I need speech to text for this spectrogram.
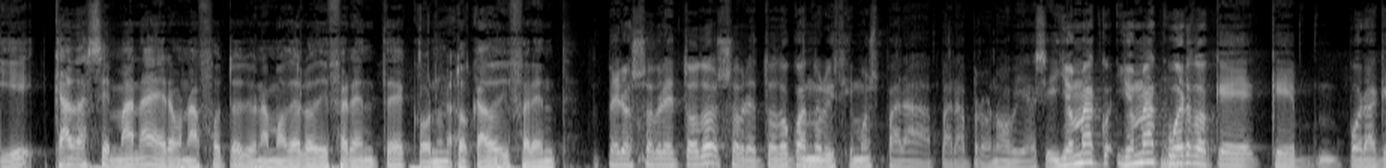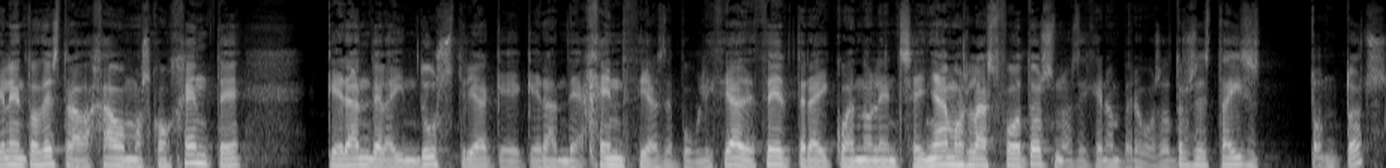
y cada semana era una foto de una modelo diferente con un tocado diferente. pero sobre todo, sobre todo cuando lo hicimos para, para Pronovias. Y yo me, acu- yo me acuerdo que, que por aquel entonces trabajábamos con gente que eran de la industria, que, que eran de agencias de publicidad, etcétera, y cuando le enseñamos las fotos nos dijeron, pero vosotros estáis tontos.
